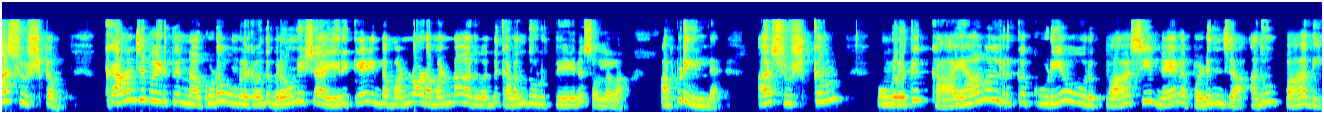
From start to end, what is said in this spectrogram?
அசுஷ்கம் காஞ்சு போயிடுத்துன்னா கூட உங்களுக்கு வந்து பிரௌனிஷா இருக்கே இந்த மண்ணோட மண்ணா அது வந்து கலந்து கொடுத்தேன்னு சொல்லலாம். அப்படி இல்லை. அசுஷ்கம் உங்களுக்கு காயாமல் இருக்கக்கூடிய ஒரு பாசி மேல படிஞ்சா அதுவும் பாதி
